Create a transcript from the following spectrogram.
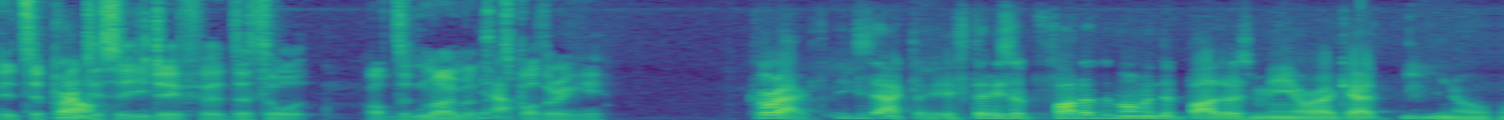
it's a practice that you do for the thought of the moment that's bothering you. Correct, exactly. If there is a thought at the moment that bothers me, or I get, you know,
